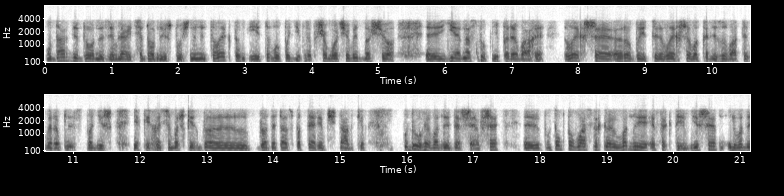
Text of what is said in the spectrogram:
ударні дрони, з'являються дрони штучним інтелектом і тому подібне. Причому очевидно, що е, є наступні переваги. Легше робити, легше локалізувати виробництво, ніж якихось важких бронетранспортерів чи танків. По-друге, вони дешевше, Е, тобто, власне, вони ефективніше, вони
